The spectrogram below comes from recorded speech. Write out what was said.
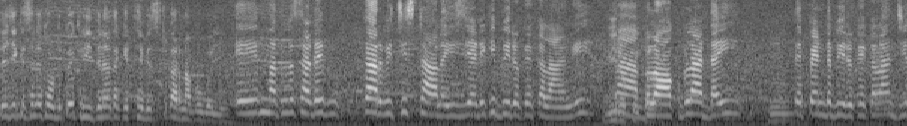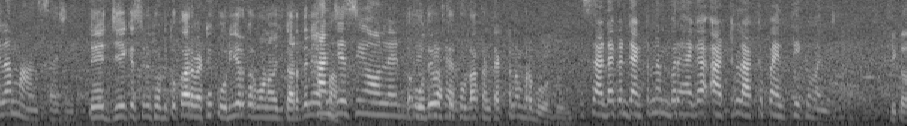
ਤੇ ਜੇ ਕਿਸੇ ਨੇ ਤੁਹਾਡੇ ਤੋਂ ਇਹ ਖਰੀਦਣਾ ਤਾਂ ਕਿੱਥੇ ਵਿਜ਼ਿਟ ਕਰਨਾ ਪਊਗਾ ਜੀ? ਇਹ ਮਤਲਬ ਸਾਡੇ ਘਰ ਵਿੱਚ ਹੀ ਸਟਾਲ ਹੈ ਜੀ, ਜਿਹੜੀ ਕਿ ਬੀਰੋ ਕੇ ਕਲਾਂਗੇ ਬੀਰੋ ਕੇ ਕਲਾਂ। ਬਲਾਕ ਬਲਾਡਾ ਹੀ। ਤੇ ਪਿੰਡ ਬੀਰੋ ਕੇ ਕਲਾਂ ਜ਼ਿਲ੍ਹਾ ਮਾਨਸਾ ਜੀ। ਤੇ ਜੇ ਕਿਸੇ ਨੇ ਤੁਹਾਡੇ ਤੋਂ ਘਰ ਬੈਠੇ ਕੋਰੀਅਰ ਕਰਵਾਉਣਾ ਹੋਵੇ ਕਰਦੇ ਨੇ ਆਪਾਂ? ਹਾਂਜੀ ਅਸੀਂ ਆਨਲਾਈਨ ਤਾਂ ਉਹਦੇ ਵਾਸਤੇ ਤੁਹਾਡਾ ਕੰਟੈਕਟ ਨੰਬਰ ਬੋਲ ਦਿਓ ਜੀ। ਸਾਡਾ ਕੰਟੈਕਟ ਨੰਬਰ ਹੈਗਾ 8 ਲੱਖ 35 51 ਠੀਕ ਆ।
